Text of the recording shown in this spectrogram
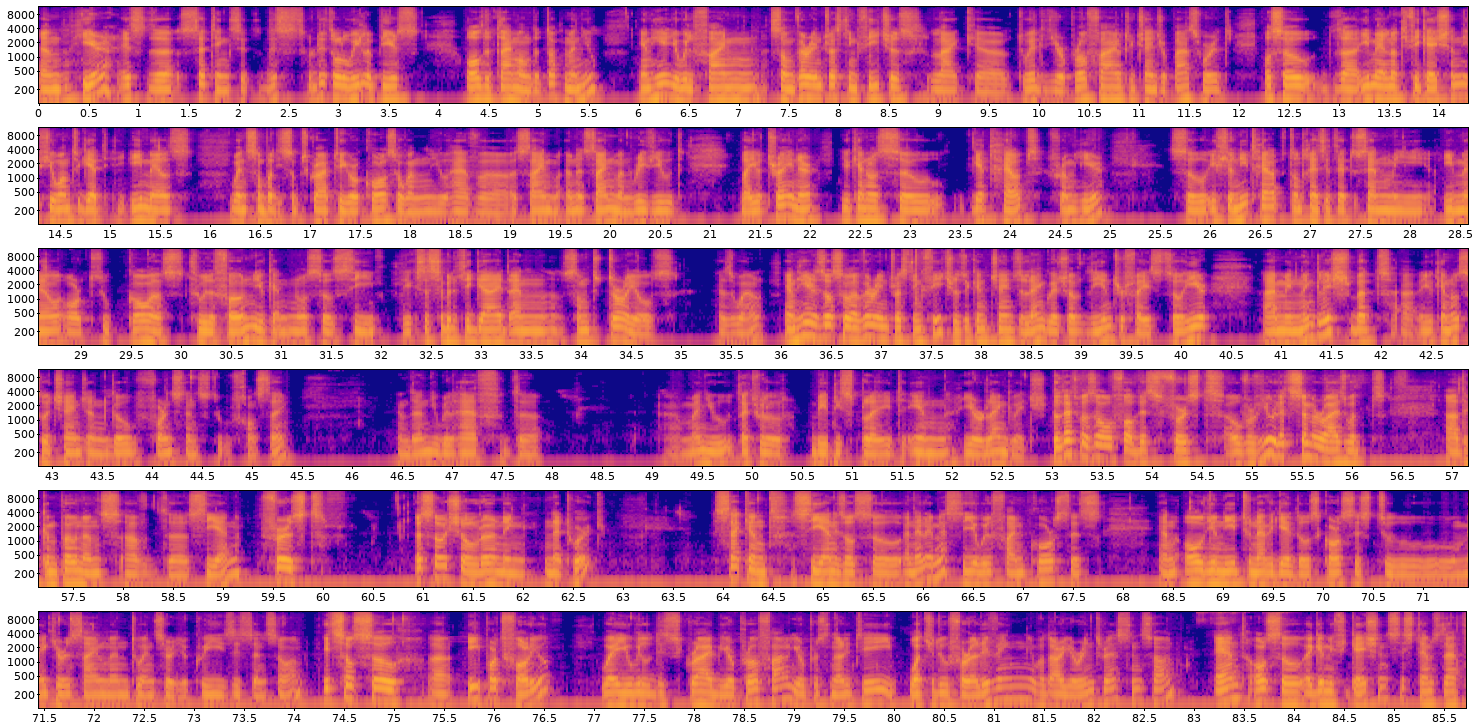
And here is the settings. It, this little wheel appears all the time on the top menu. And here you will find some very interesting features like uh, to edit your profile, to change your password. Also the email notification if you want to get emails when somebody subscribes to your course or when you have assign an assignment reviewed by your trainer, you can also get help from here. So if you need help, don't hesitate to send me email or to call us through the phone. You can also see the accessibility guide and some tutorials as well. And here is also a very interesting feature. You can change the language of the interface. So here I'm in English, but uh, you can also change and go, for instance, to Francais and then you will have the uh, menu that will be displayed in your language. So that was all for this first overview. Let's summarize what are the components of the CN. First, a social learning network. Second, CN is also an LMS. You will find courses and all you need to navigate those courses to make your assignment, to answer your quizzes and so on. It's also uh, e-portfolio where you will describe your profile, your personality, what you do for a living, what are your interests and so on. And also a gamification systems that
